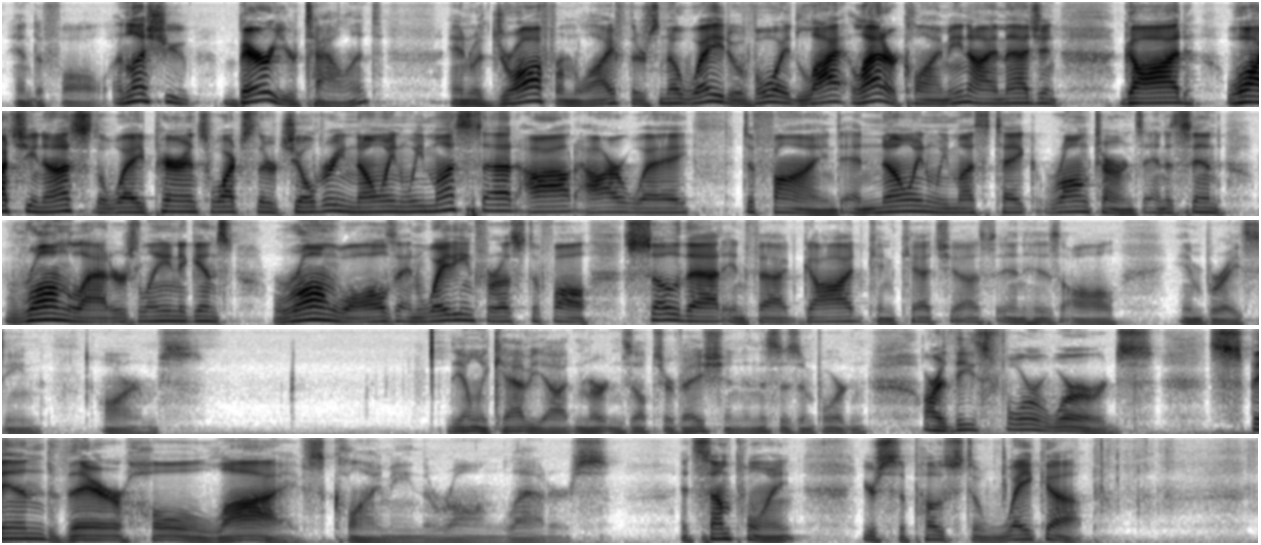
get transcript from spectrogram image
and to fall. Unless you bury your talent and withdraw from life. There's no way to avoid ladder climbing. I imagine God watching us the way parents watch their children, knowing we must set out our way to find, and knowing we must take wrong turns and ascend wrong ladders, leaning against wrong walls, and waiting for us to fall, so that, in fact, God can catch us in his all embracing arms. The only caveat in Merton's observation, and this is important, are these four words spend their whole lives climbing the wrong ladders. At some point, you're supposed to wake up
